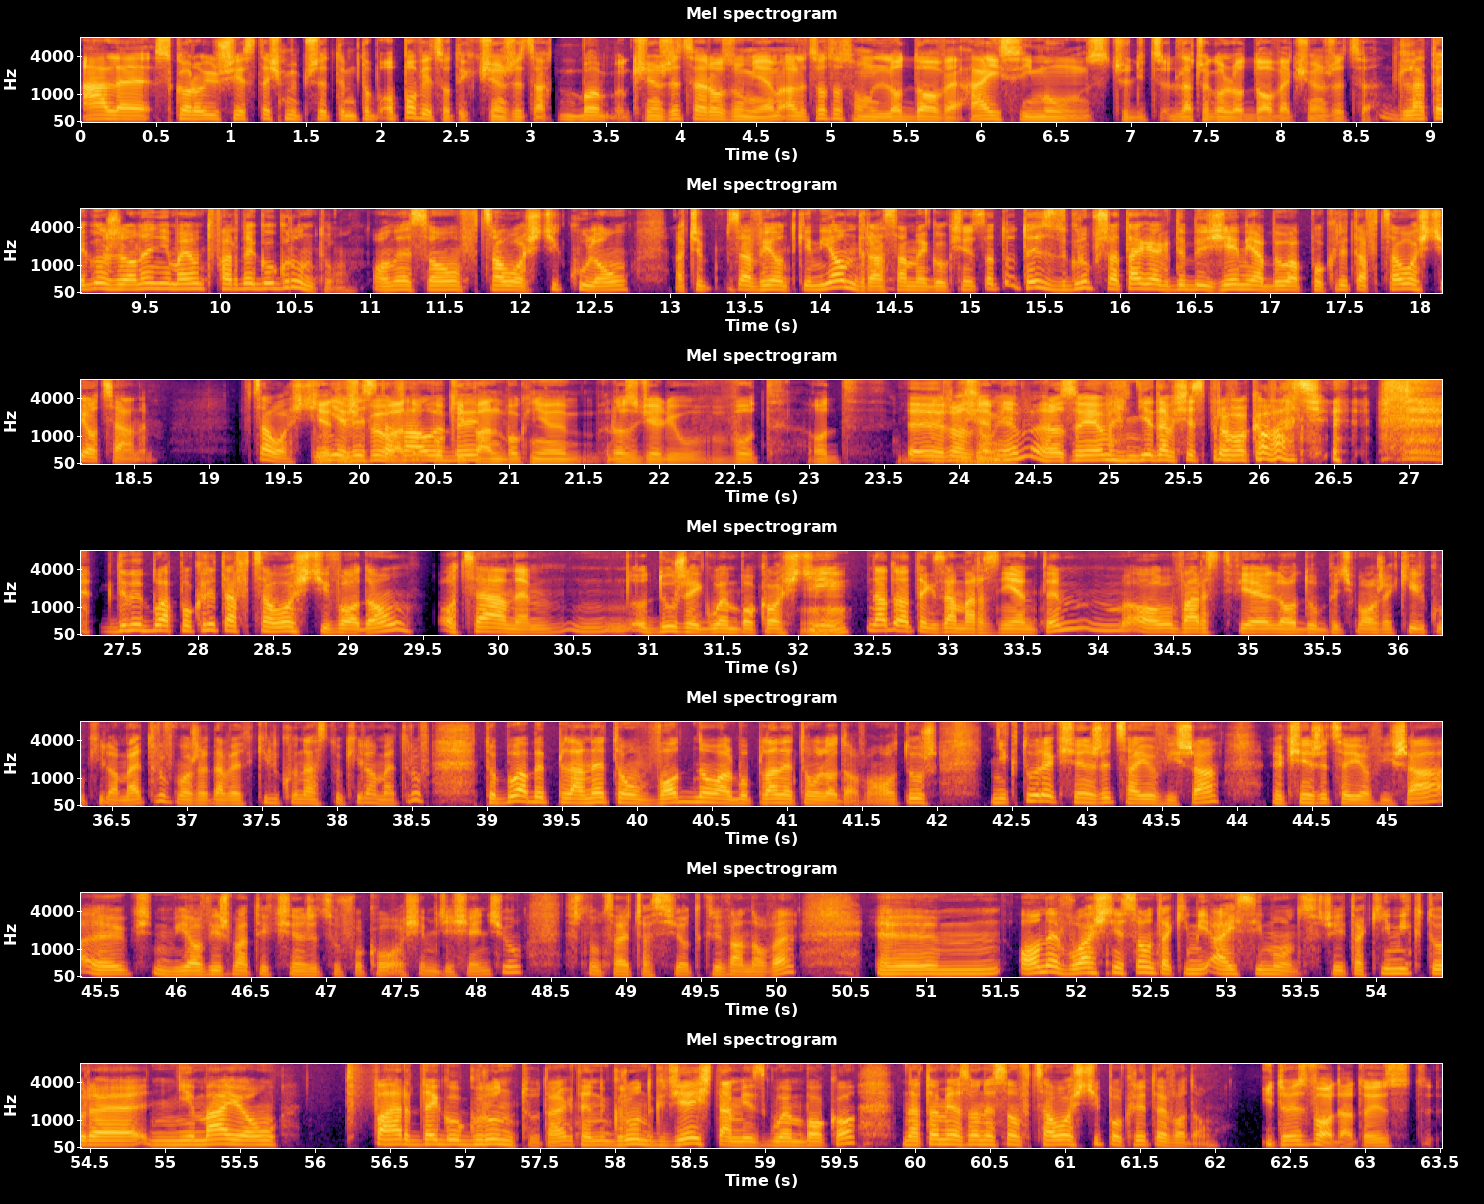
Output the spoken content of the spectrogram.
Ale skoro już jesteśmy przy tym, to opowiedz o tych księżycach, bo księżyce rozumiem, ale co to są lodowe, icy moons, czyli dlaczego lodowe księżyce? Dlatego, że one nie mają twardego gruntu. One są w całości kulą, a czy za wyjątkiem jądra samego księżyca, to, to jest z grubsza tak, jak gdyby Ziemia była pokryta w całości oceanem. W całości. nie Kiedyś była, wystawałyby... dopóki Pan Bóg nie rozdzielił wód od Y, Rozumiem, ziemi. rozumiem, nie dam się sprowokować. Gdyby była pokryta w całości wodą, oceanem mm, o dużej głębokości, Mhm. na dodatek zamarzniętym, o warstwie lodu być może kilku kilometrów, może nawet kilkunastu kilometrów, to byłaby planetą wodną albo planetą lodową. Otóż niektóre księżyca Jowisza, e, księżyce Jowisza, e, Jowisz ma tych księżyców około 80, zresztą cały czas się odkrywa nowe, one właśnie są takimi icy moons, czyli takimi, które nie mają twardego gruntu, tak? Ten grunt gdzieś tam jest głęboko, natomiast one są w całości pokryte wodą. I to jest woda, to jest.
